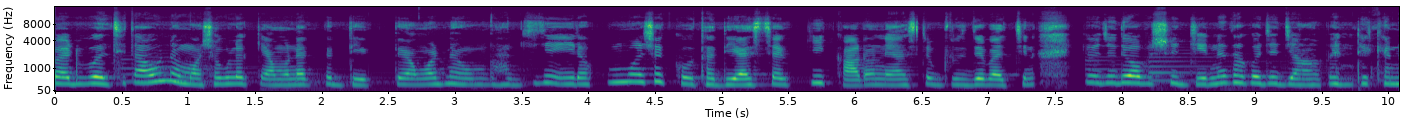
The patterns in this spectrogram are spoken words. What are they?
বাট বলছি তাও না মশাগুলো কেমন একটা দেখতে আমার না ভাবছি যে এরকম মশা কোথা দিয়ে আসছে আর কী কারণে আসছে বুঝতে পারছি না। কেউ যদি অবশ্যই জেনে থাকো যে জামা প্যান্টে কেন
